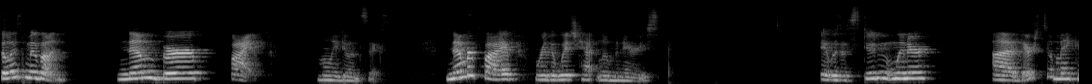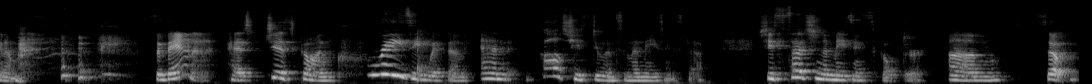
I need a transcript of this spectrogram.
So let's move on. Number five. I'm only doing six. Number five were the Witch Hat Luminaries. It was a student winner. Uh, they're still making them. Savannah has just gone crazy with them. And God, she's doing some amazing stuff. She's such an amazing sculptor. Um, so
